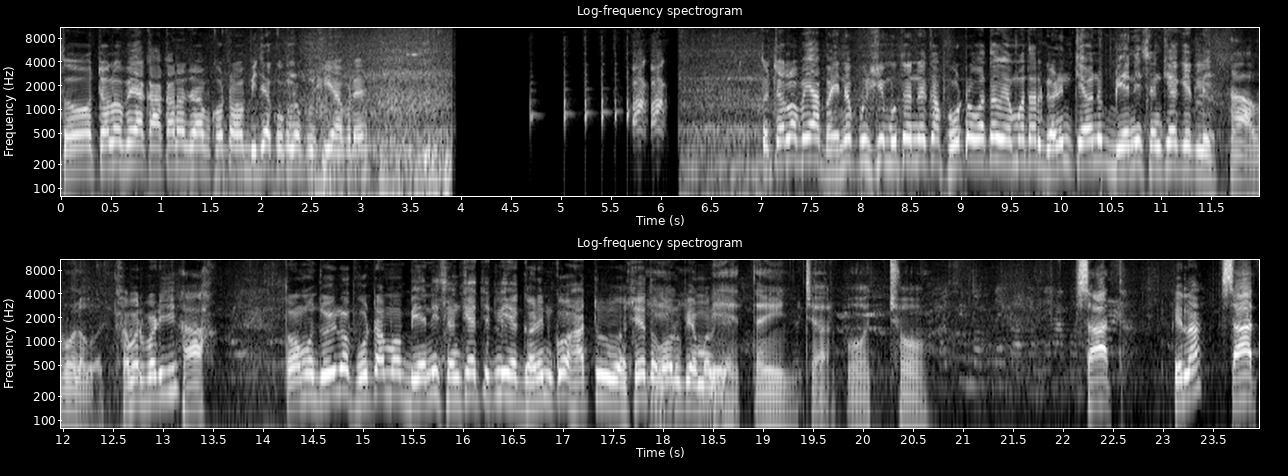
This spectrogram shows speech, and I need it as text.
તો ચલો ભાઈ આ કાકાનો જવાબ ખોટો બીજા કોકનો પૂછીએ આપણે. તો ચલો ભાઈ આ ભાઈને પૂછીએ. હું તને કા ફોટો બતાવું એમાં તાર ગણીને કહેવાનું કે બેની સંખ્યા કેટલી? હા બોલો બોલો. ખબર પડી હા. તો આમાં જોઈ લો ફોટામાં બેની સંખ્યા કેટલી છે. ગણીને કહો સાચું હશે તો સો રૂપિયા મળે બે ત્રણ ચાર પાંચ છ સાત. કેટલા? સાત.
